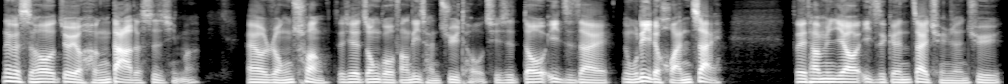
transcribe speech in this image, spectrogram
那个时候就有恒大的事情嘛，还有融创这些中国房地产巨头，其实都一直在努力的还债。所以他们要一直跟债权人去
